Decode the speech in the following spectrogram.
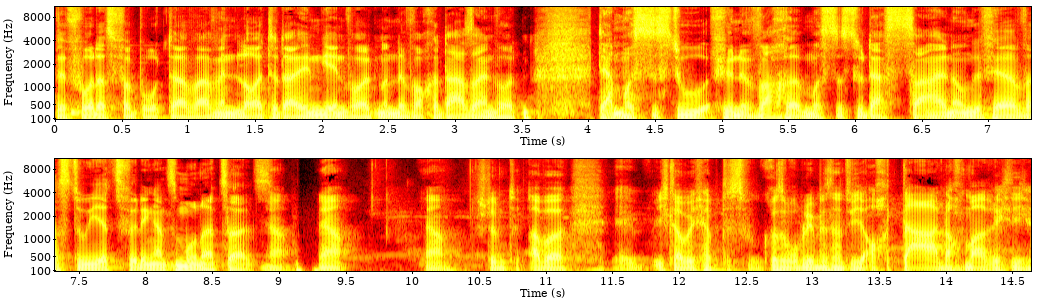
bevor das Verbot da war, wenn Leute da hingehen wollten und eine Woche da sein wollten, da musstest du für eine Woche, musstest du das zahlen ungefähr, was du jetzt für den ganzen Monat zahlst. Ja, ja. ja, stimmt. Aber äh, ich glaube, ich habe das größte Problem ist natürlich auch da nochmal richtig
